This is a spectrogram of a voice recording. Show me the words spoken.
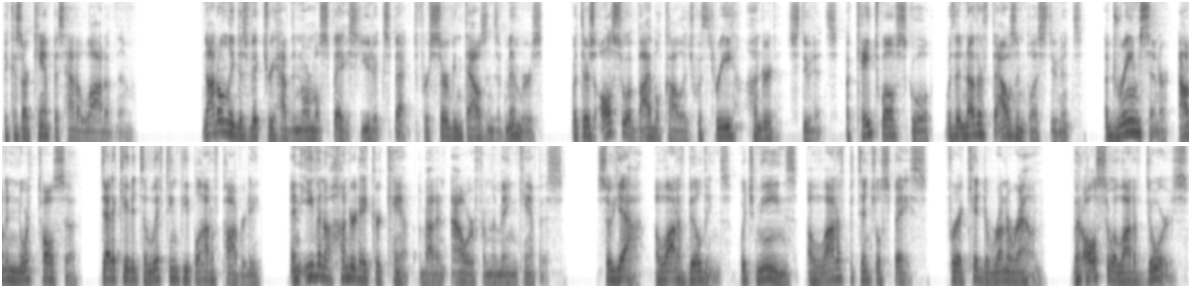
because our campus had a lot of them. Not only does Victory have the normal space you'd expect for serving thousands of members, but there's also a Bible college with 300 students, a K 12 school with another 1,000 plus students, a dream center out in North Tulsa dedicated to lifting people out of poverty, and even a 100 acre camp about an hour from the main campus. So, yeah, a lot of buildings, which means a lot of potential space for a kid to run around, but also a lot of doors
